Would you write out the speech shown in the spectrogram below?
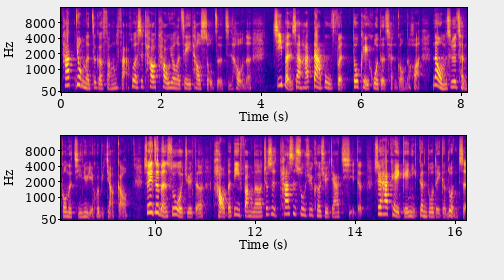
他用了这个方法，或者是套套用了这一套守则之后呢？基本上，他大部分都可以获得成功的话，那我们是不是成功的几率也会比较高？所以这本书我觉得好的地方呢，就是它是数据科学家写的，所以它可以给你更多的一个论证。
